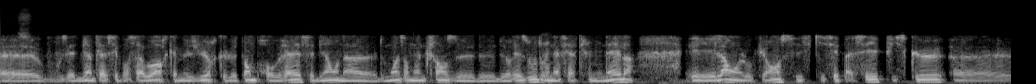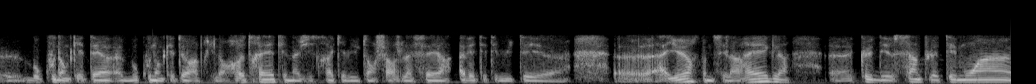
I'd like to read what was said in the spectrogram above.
Euh, vous êtes bien placé pour savoir qu'à mesure que le temps progresse, eh bien, on a de moins en moins de chances de, de, de résoudre une affaire criminelle. Et là, en l'occurrence, c'est ce qui s'est passé, puisque euh, beaucoup d'enquêteurs, ont pris leur retraite, les magistrats qui avaient eu en charge l'affaire avaient été mutés euh, euh ailleurs, comme c'est la règle, que des simples témoins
